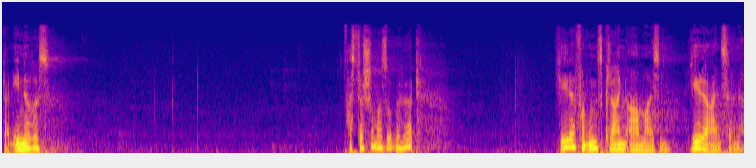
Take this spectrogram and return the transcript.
dein Inneres. Hast du das schon mal so gehört? Jeder von uns kleinen Ameisen, jeder einzelne.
